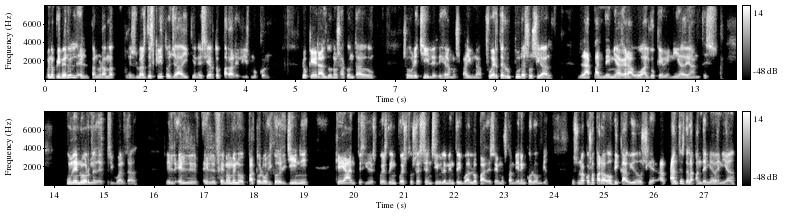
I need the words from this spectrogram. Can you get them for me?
Bueno, primero el, panorama, pues lo has descrito ya y tiene cierto paralelismo con lo que Heraldo nos ha contado sobre Chile. Dijéramos, hay una fuerte ruptura social, la pandemia agravó algo que venía de antes, una enorme desigualdad, el, el fenómeno patológico del Gini, que antes y después de impuestos es sensiblemente igual, lo padecemos también en Colombia. Es una cosa paradójica. Ha habido, antes de la pandemia venía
